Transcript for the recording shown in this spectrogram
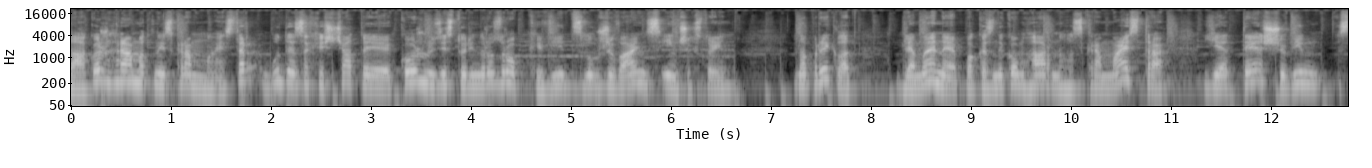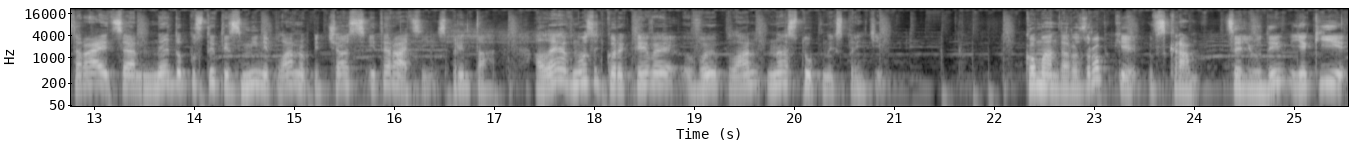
Також грамотний скрам-майстер буде захищати кожну зі сторін розробки від зловживань з інших сторін. Наприклад, для мене показником гарного скрам-майстра є те, що він старається не допустити зміни плану під час ітерації спринта, але вносить корективи в план наступних спринтів. Команда розробки в Scrum – це люди, які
